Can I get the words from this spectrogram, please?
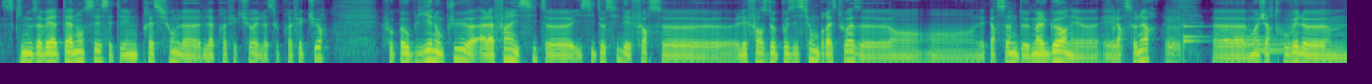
ce qui nous avait été annoncé, c'était une pression de la, de la préfecture et de la sous-préfecture faut pas oublier non plus, à la fin, il cite, euh, il cite aussi les forces, euh, les forces d'opposition brestoises, euh, en, les personnes de Malgorn et, et Larsonneur. Moi, j'ai retrouvé le,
